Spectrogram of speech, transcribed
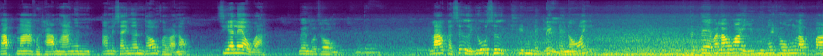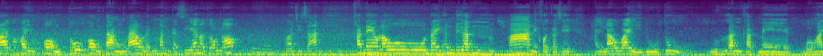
กลับมาข่อยถามหาเงิน เอาในใช้เงินทองข่อยว่าเนาะเสียแล้วว่ะแม่นบ่ทองโดยเราก็ซื้ออยู่ซื้อกินเล็กๆน้อยๆ แต่แต่ว่าเราไว้อยู่อยู่ในถุงเราปลาก็ไว้อยู่กล้องโต๊ะกล้องตั้งเล่าแล้วมันก็เสียเนาะทองเนาะว่าสิซะคันแนวเราได้เงินเดือนมาเนี่ยข่อยก็สิให้เราไว้อยู่ตู้อยู่เฮือนคักแน่บ่ให้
